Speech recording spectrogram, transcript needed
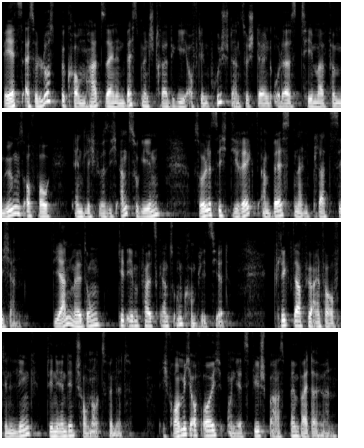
Wer jetzt also Lust bekommen hat, seine Investmentstrategie auf den Prüfstand zu stellen oder das Thema Vermögensaufbau endlich für sich anzugehen, soll es sich direkt am besten einen Platz sichern. Die Anmeldung geht ebenfalls ganz unkompliziert. Klickt dafür einfach auf den Link, den ihr in den Show Notes findet. Ich freue mich auf euch und jetzt viel Spaß beim Weiterhören.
